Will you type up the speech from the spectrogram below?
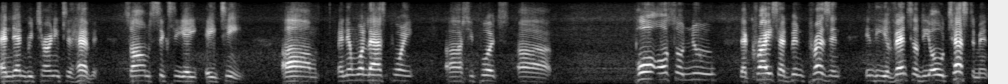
and then returning to heaven. Psalm 68, 18. Um, and then one last point, uh, she puts, uh, Paul also knew that Christ had been present in the events of the Old Testament.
